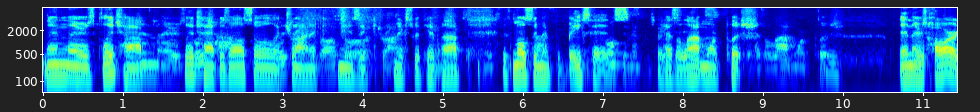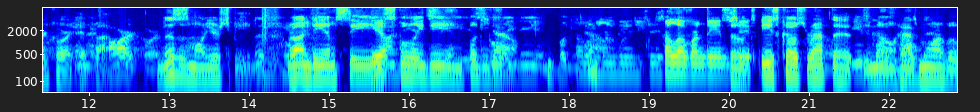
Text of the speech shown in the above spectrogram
Then there's glitch hop. There's glitch, glitch hop, is also electronic is also music electronic. mixed with hip hop. It's mostly meant for bass heads, so it has a lot more push. Then there's hardcore hip hop. This is more your speed. Run DMC, yep. Schooly D, and Boogie Down. I love Run DMC. So it's East Coast rap that you know has more of a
